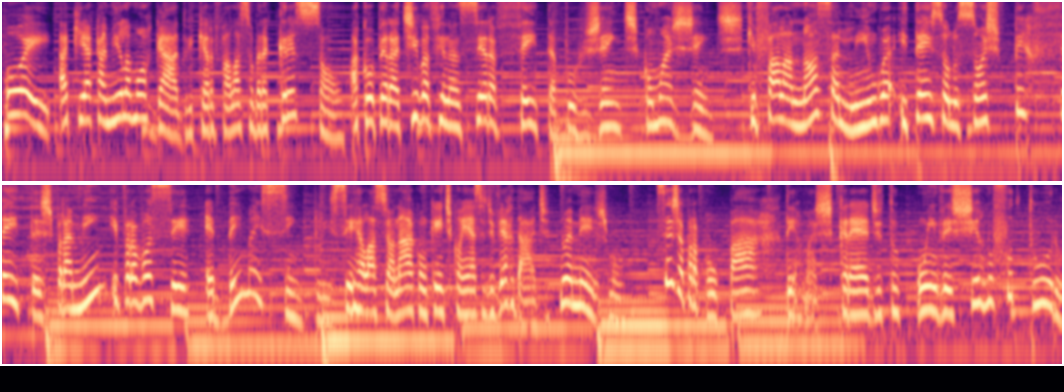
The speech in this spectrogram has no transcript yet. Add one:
Oi, aqui é a Camila Morgado e quero falar sobre a Cressol, a cooperativa financeira feita por gente como a gente, que fala a nossa língua e tem soluções perfeitas para mim e para você. É bem mais simples se relacionar com quem te conhece de verdade, não é mesmo? Seja para poupar, ter mais crédito ou investir no futuro,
